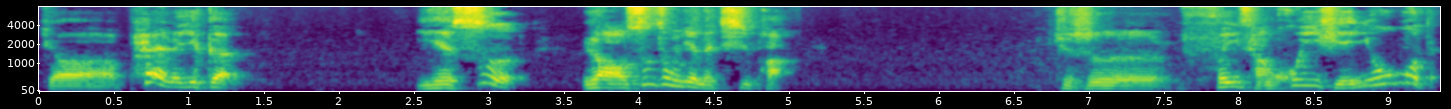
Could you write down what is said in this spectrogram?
叫派了一个，也是老师中间的奇葩，就是非常诙谐幽默的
